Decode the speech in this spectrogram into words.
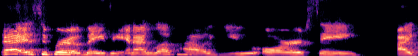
That is super amazing and i love how you are saying I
